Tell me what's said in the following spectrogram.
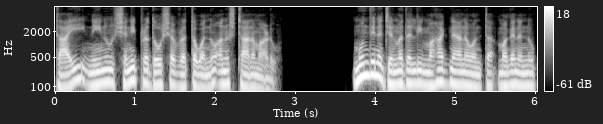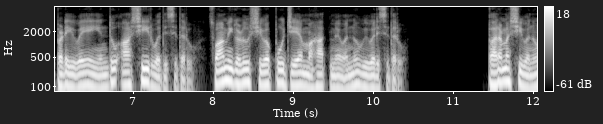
ತಾಯಿ, ನೀನು ಶನಿಪ್ರದೋಷ ವ್ರತವನ್ನು ಅನುಷ್ಠಾನ ಮಾಡು. ಮುಂದಿನ ಜನ್ಮದಲ್ಲಿ ಮಹಾಜ್ಞಾನವಂತ ಮಗನನ್ನು ಪಡೆಯುವೆಯೇ ಎಂದು ಆಶೀರ್ವದಿಸಿದರು. ಸ್ವಾಮಿಗಳು ಶಿವಪೂಜೆಯ ಮಹಾತ್ಮ್ಯವನ್ನು ವಿವರಿಸಿದರು. ಪರಮಶಿವನು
